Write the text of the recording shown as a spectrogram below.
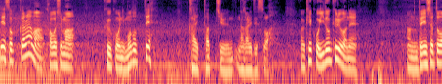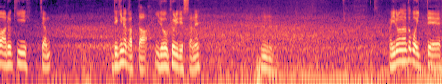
でそっからまあ鹿児島空港に戻って帰ったっていう流れですわ。結構移動距離はねあの電車と歩きじゃできなかった移動距離でしたね。うん、まあ、いろんなとこ行って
